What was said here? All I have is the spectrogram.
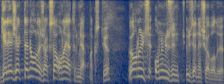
Gelecekte ne olacaksa ona yatırım yapmak istiyor ve onun onun üzerine, çabalıyor.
